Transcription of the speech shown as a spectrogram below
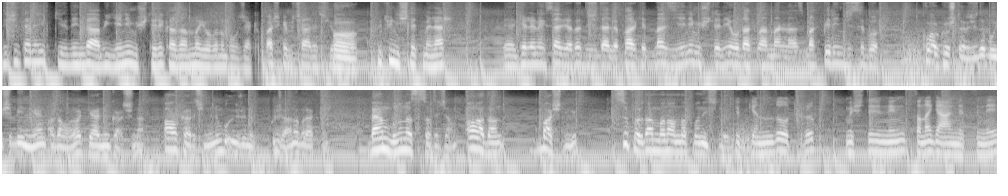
Dijitale ilk girdiğinde abi yeni müşteri kazanma yolunu bulacak. Başka bir çaresi yok. Bütün işletmeler e, geleneksel ya da dijitalle fark etmez yeni müşteriye odaklanman lazım. Bak birincisi bu. Korkunç derecede bu işi bilmeyen adam olarak geldim karşına. Al kardeşim dedim bu ürünü kucağına bıraktım. Ben bunu nasıl satacağım? A'dan başlayıp sıfırdan bana anlatmanı istiyorum. dükkanında oturup müşterinin sana gelmesini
